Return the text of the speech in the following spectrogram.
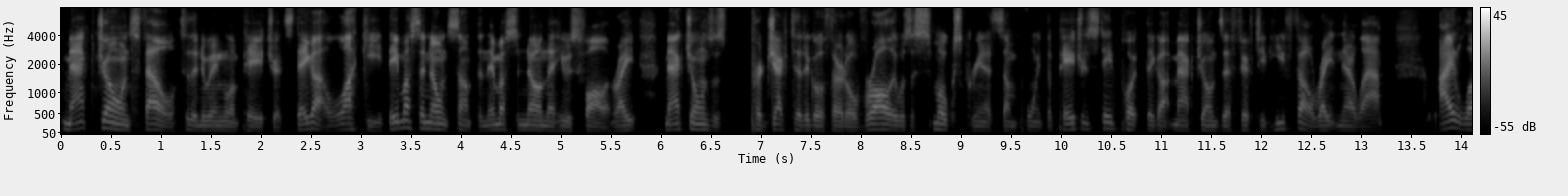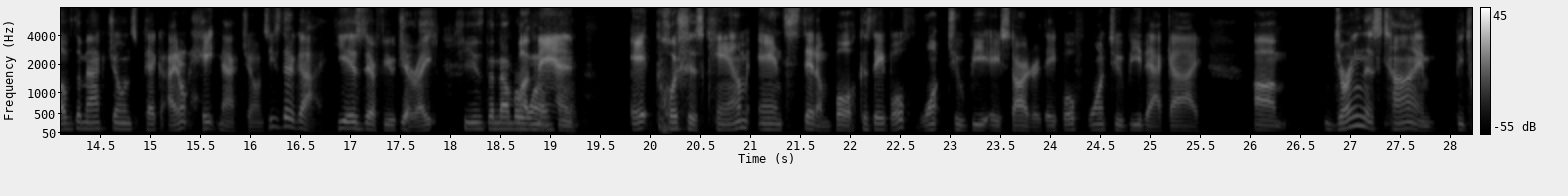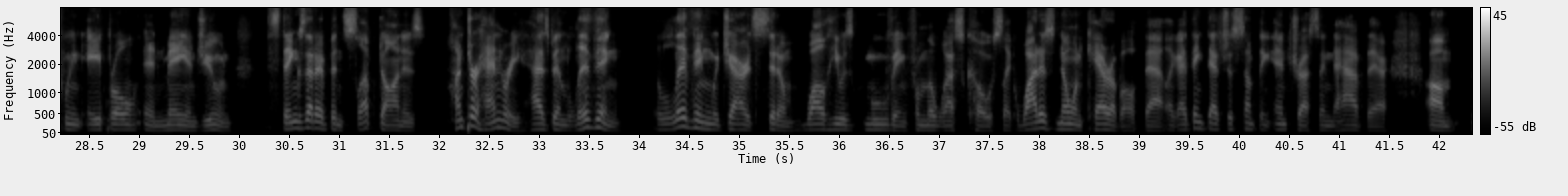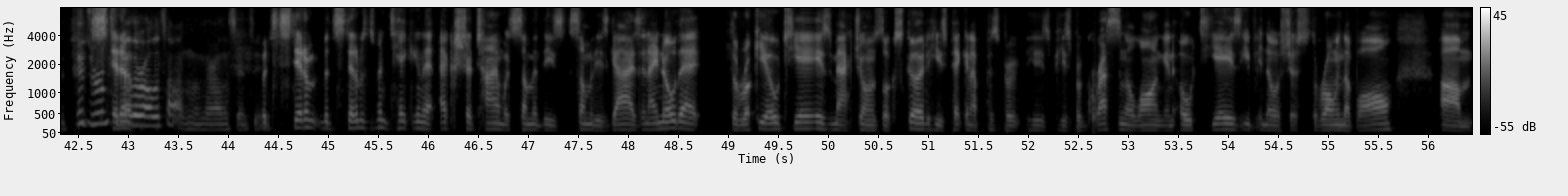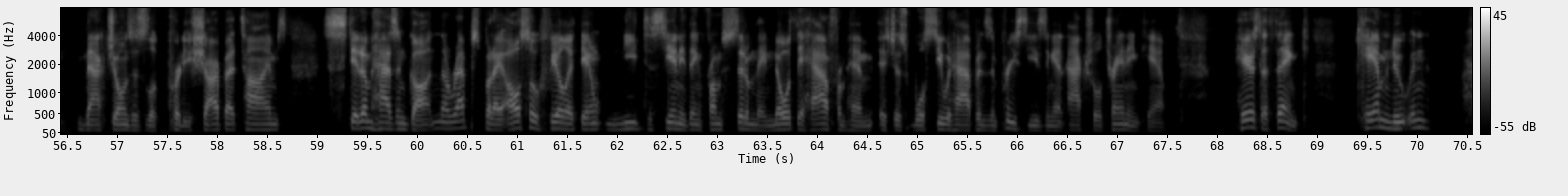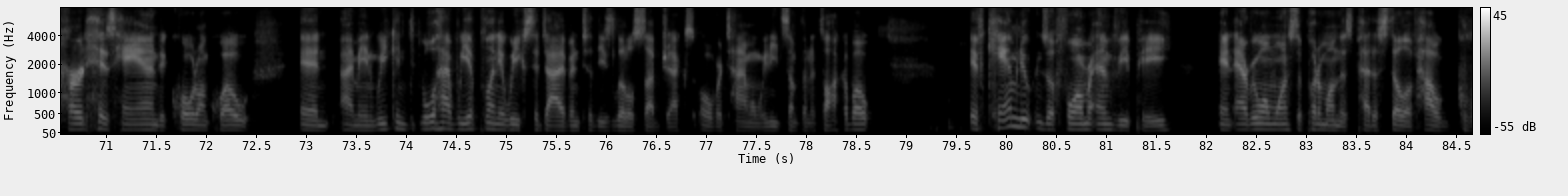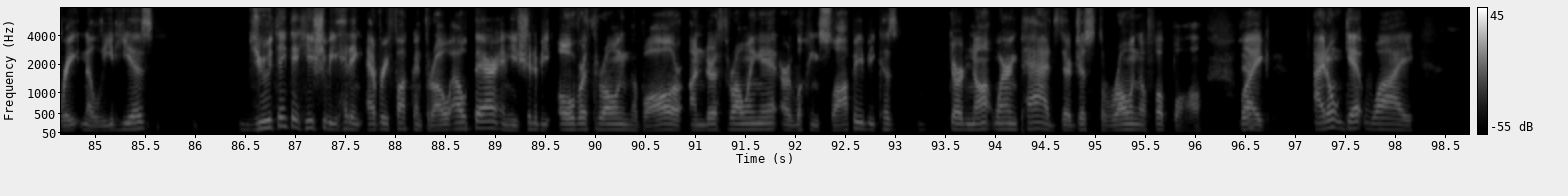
Mac Jones fell to the New England Patriots. They got lucky. They must have known something. They must have known that he was falling, right? Mac Jones was projected to go third overall. It was a smokescreen at some point. The Patriots stayed put. They got Mac Jones at 15. He fell right in their lap. I love the Mac Jones pick. I don't hate Mac Jones. He's their guy. He is their future, Yes, right? He's the number But one. man, it pushes Cam and Stidham both because they both want to be a starter. They both want to be that guy. Um, during this time between April and May and June, things that have been slept on is Hunter Henry has been living living with Jarrett Stidham while he was moving from the West Coast. Like, why does no one care about that? Like, I think that's just something interesting to have there. Um, Kids room Stidham- together all the time when they're on the same team. but Stidham, but Stidham's been taking that extra time with some of these some of these guys, and I know that the rookie OTAs, Mac Jones looks good. He's picking up his he's he's progressing along in OTAs, even though it's just throwing the ball. Um, Mac Jones has looked pretty sharp at times. Stidham hasn't gotten the reps, but I also feel like they don't need to see anything from Stidham. They know what they have from him. It's just we'll see what happens in preseason and actual training camp. Here's the thing: Cam Newton hurt his hand, quote unquote. And I mean, we can, we'll have, we have plenty of weeks to dive into these little subjects over time when we need something to talk about. If Cam Newton's a former MVP, and everyone wants to put him on this pedestal of how great and elite he is. Do you think that he should be hitting every fucking throw out there and he shouldn't be overthrowing the ball or underthrowing it or looking sloppy because they're not wearing pads? They're just throwing a football. Yeah. Like, I don't get why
